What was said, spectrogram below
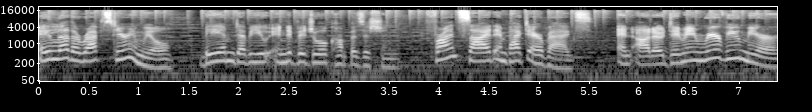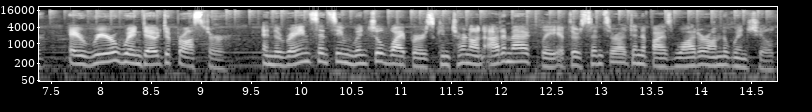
a leather wrapped steering wheel, BMW individual composition, front side impact airbags, an auto dimming rear view mirror, a rear window defroster, and the rain sensing windshield wipers can turn on automatically if their sensor identifies water on the windshield.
